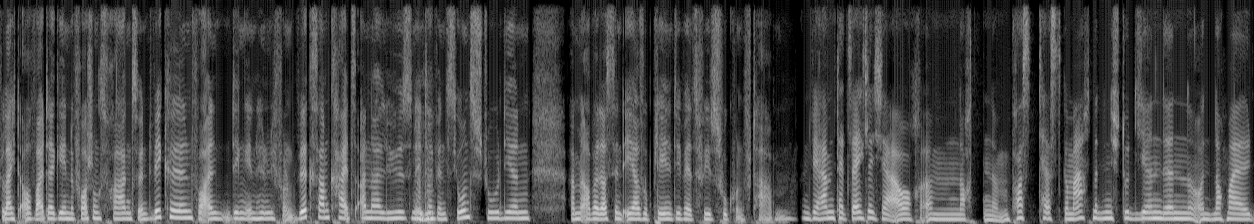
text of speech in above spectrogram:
vielleicht auch weitergehende Forschungsfragen zu entwickeln, vor allen Dingen in Hinblick von Wirksamkeitsanalysen, mhm. Interventionsstudien. Ähm, aber das sind eher so Pläne, die wir jetzt für die Zukunft haben. Und wir haben tatsächlich ja auch ähm, noch einen Posttest gemacht mit den Studierenden und nochmal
